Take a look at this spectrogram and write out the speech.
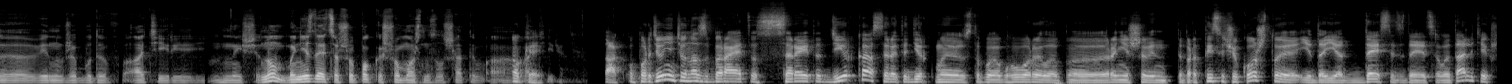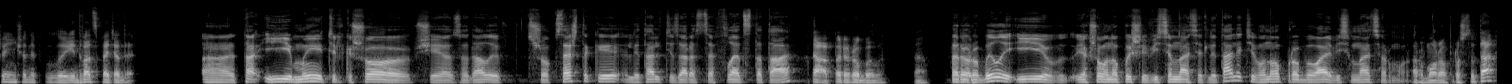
е, він вже буде в А-тірі нижче. Ну, мені здається, що поки що можна залишати в А- Окей. Так, Opportunity у нас збирається з Serrated дірка. Serrated дірк ми з тобою обговорили е, раніше. Він тепер тисячу коштує і дає 10, здається, леталіті, якщо я нічого не плутаю, і 25 АД. А, так, і ми тільки що ще згадали, що все ж таки літальті зараз це флет стата. Так, переробили. Переробили, і якщо воно пише 18 літаліті, воно пробиває 18 армор. Армора простота.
